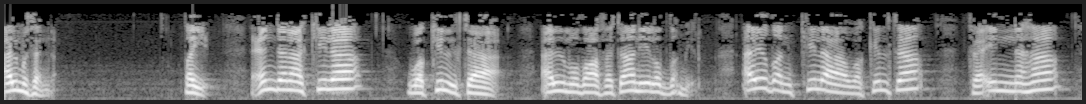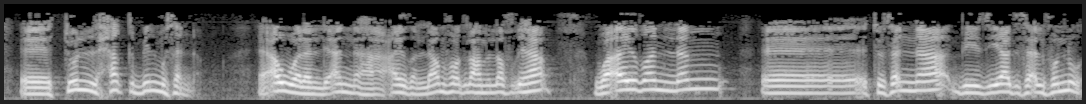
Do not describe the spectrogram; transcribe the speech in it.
المثنى. طيب عندنا كلا وكلتا المضافتان إلى الضمير. أيضا كلا وكلتا فإنها آه، تلحق بالمثنى. أولا لأنها أيضا لا مفرد لها من لفظها وأيضا لم آه، تثنى بزيادة ألف النون.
